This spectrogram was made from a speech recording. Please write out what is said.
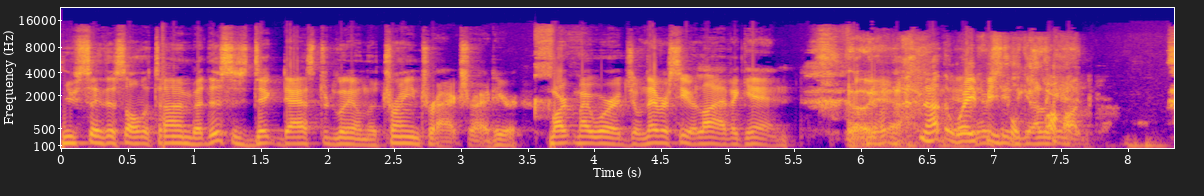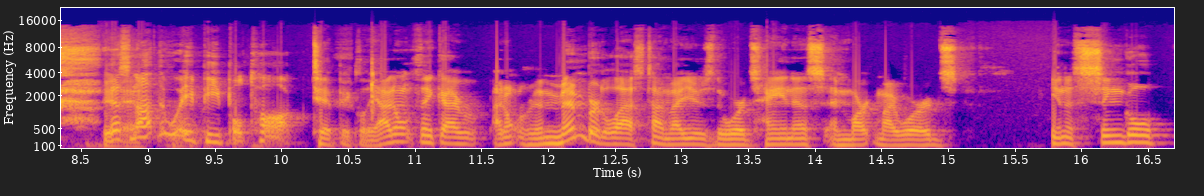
you say this all the time but this is dick dastardly on the train tracks right here mark my words you'll never see her live again oh yeah not the yeah, way people talk that's not the way people talk typically. I don't think I I don't remember the last time I used the words heinous and mark my words in a single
